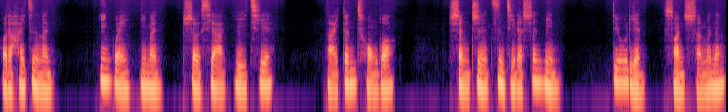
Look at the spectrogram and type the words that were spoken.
我的孩子们，因为你们舍下一切来跟从我，甚至自己的生命丢脸算什么呢？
